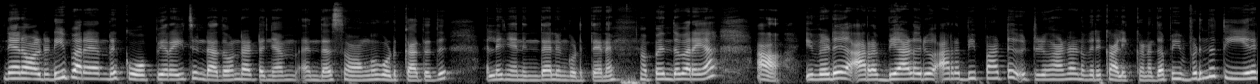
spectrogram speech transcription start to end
പിന്നെ ഞാൻ ഓൾറെഡി പറയാറുണ്ട് കോപ്പി റൈറ്റ് ഉണ്ട്. അതുകൊണ്ടാട്ടോ ഞാൻ എന്താ സോങ് കൊടുക്കാത്തത്. അല്ലെ ഞാൻ എന്തായാലും കൊടുത്തേനെ. അപ്പോൾ എന്താ പറയുക ആ ഇവിടെ അറബിയാളൊരു അറബി പാട്ട് ഇട്ടുകൊണ്ടാണ് ഇവർ കളിക്കണത്. അപ്പോൾ ഇവിടുന്ന് തീരെ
